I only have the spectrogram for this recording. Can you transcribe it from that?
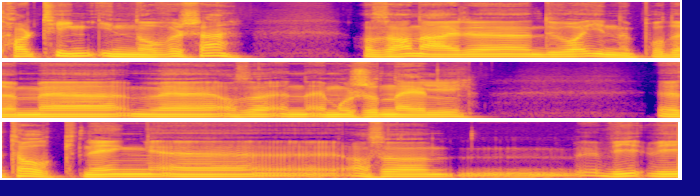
tar ting innover seg. Altså han er uh, Du var inne på det med, med altså en emosjonell tolkning. altså vi, vi,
